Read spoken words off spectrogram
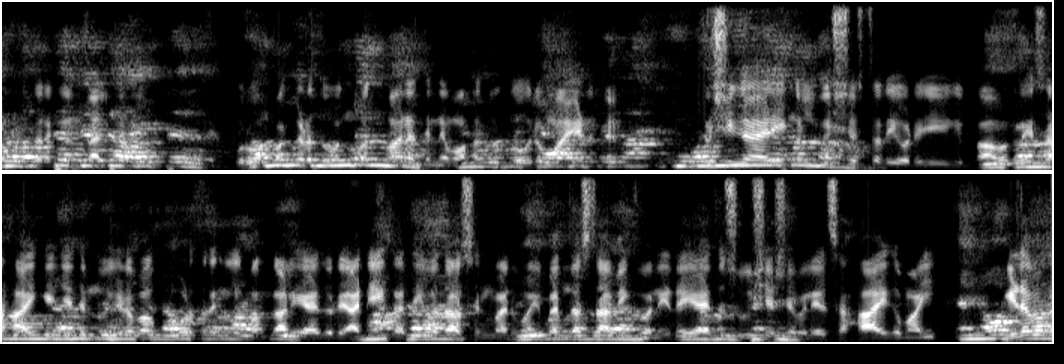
പ്രവർത്തനങ്ങൾ താല്പര്യപൂർവം അധ്വാനത്തിന്റെ മഹത്വം ഗൗരവമായെടുത്ത് കൃഷികാര്യങ്ങളിൽ വിശ്വസ്തയോടെ ജീവിക്കും പാവങ്ങളെ സഹായിക്കുകയും ചെയ്തിരുന്നു. ഇടവക പ്രവർത്തനങ്ങളിൽ പങ്കാളിയായതോടെ അനേക ദേവദാസന്മാരുമായി ബന്ധം സ്ഥാപിക്കുവാൻ ഇടയായത് സുവിശേഷ വിലയിൽ സഹായകമായി ഇടവക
